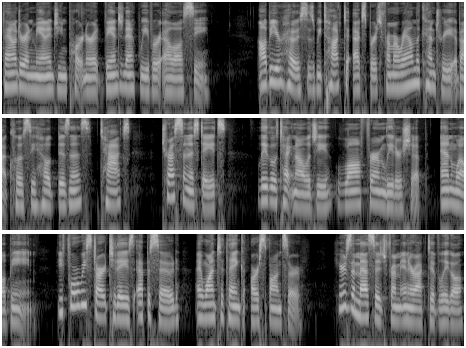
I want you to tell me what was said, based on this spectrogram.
founder and managing partner at Vandenack Weaver LLC. I'll be your host as we talk to experts from around the country about closely held business, tax, trusts and estates, legal technology, law firm leadership, and well being. Before we start today's episode, I want to thank our sponsor. Here's a message from Interactive Legal.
